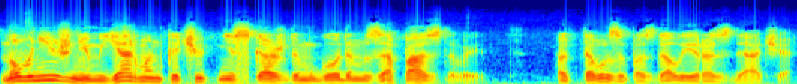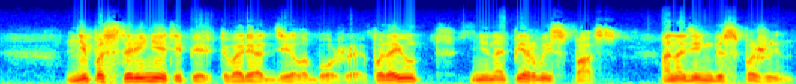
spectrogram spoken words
Но в Нижнем ярманка чуть не с каждым годом запаздывает. Оттого запоздала и раздача — не по старине теперь творят дело Божие. Подают не на первый спас, а на день госпожин.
